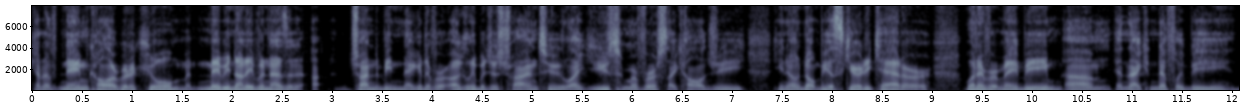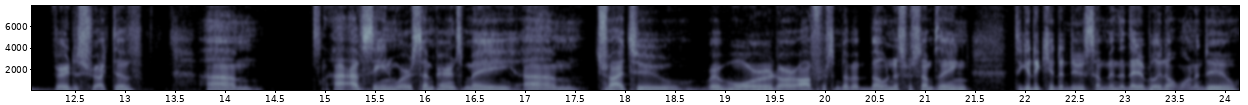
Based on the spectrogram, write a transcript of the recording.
kind of name call or ridicule, maybe not even as a uh, trying to be negative or ugly, but just trying to like use some reverse psychology, you know, don't be a scaredy cat or whatever it may be. Um, and that can definitely be very destructive. Um, I've seen where some parents may um, try to reward or offer some type of bonus or something to get a kid to do something that they really don't want to do.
